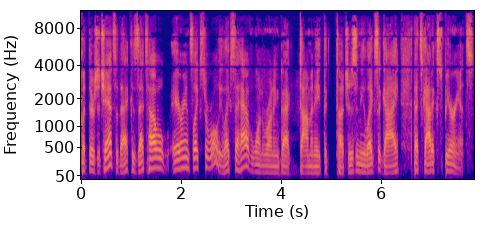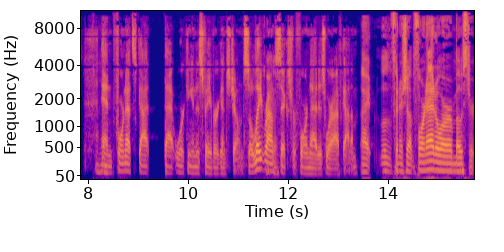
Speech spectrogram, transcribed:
but there's a chance of that because that's how Arians likes to roll. He likes to have one running back dominate the touches, and he likes a guy that's got experience. Mhm. And Fournette's got that working in his favor against Jones. So late round Okay. six for Fournette is where I've got him. All right, we'll finish up. Fournette or Mostert?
